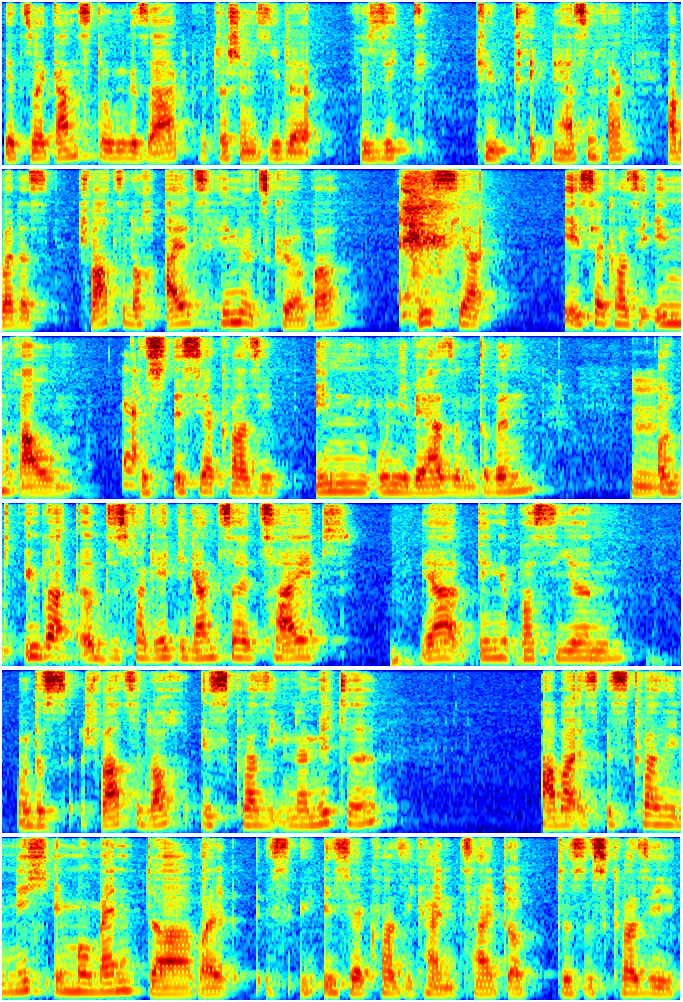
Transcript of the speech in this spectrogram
jetzt mal ganz dumm gesagt, wird wahrscheinlich jeder Physiktyp kriegt einen Herzinfarkt, aber das schwarze Loch als Himmelskörper ist ja, ist ja quasi im Raum. Ja. Das ist ja quasi im Universum drin. Hm. Und über und es vergeht die ganze Zeit Zeit, ja, Dinge passieren. Und das schwarze Loch ist quasi in der Mitte, aber es ist quasi nicht im Moment da, weil es ist ja quasi keine Zeit dort. Das ist quasi,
